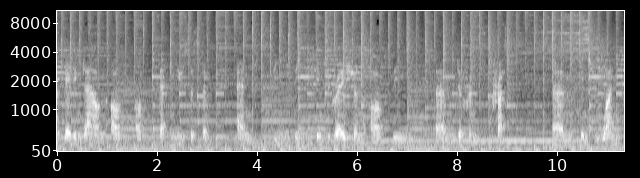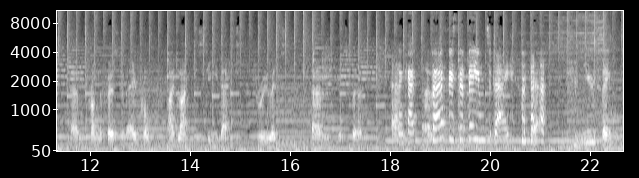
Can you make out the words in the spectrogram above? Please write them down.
the bedding down of, of that new system and see the integration of the um, different trusts um, into one um, from the 1st of April. I'd like to see that through its, um, its birth. And, okay. Birth is the theme today. yeah. New things,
